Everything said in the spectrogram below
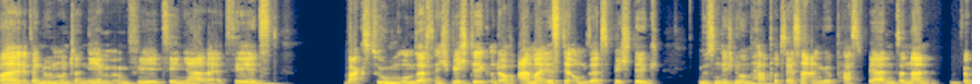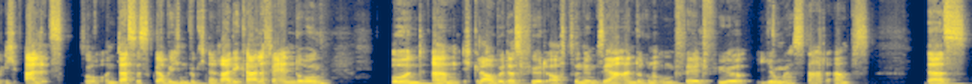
Weil wenn du ein Unternehmen irgendwie zehn Jahre erzählst, Wachstum, Umsatz nicht wichtig und auf einmal ist der Umsatz wichtig, müssen nicht nur ein paar Prozesse angepasst werden, sondern wirklich alles. So, und das ist, glaube ich, wirklich eine radikale Veränderung. Und ähm, ich glaube, das führt auch zu einem sehr anderen Umfeld für junge Startups, dass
